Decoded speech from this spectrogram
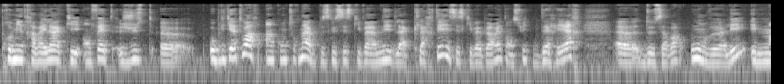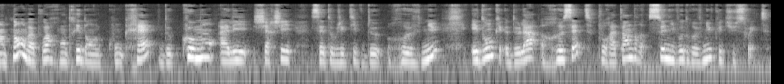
premier travail-là, qui est en fait juste euh, obligatoire, incontournable, parce que c'est ce qui va amener de la clarté et c'est ce qui va permettre ensuite derrière euh, de savoir où on veut aller. Et maintenant, on va pouvoir rentrer dans le concret de comment aller chercher cet objectif de revenu et donc de la recette pour atteindre ce niveau de revenu que tu souhaites.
